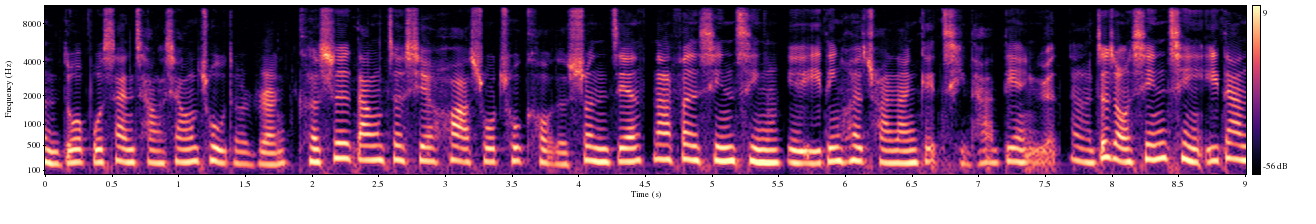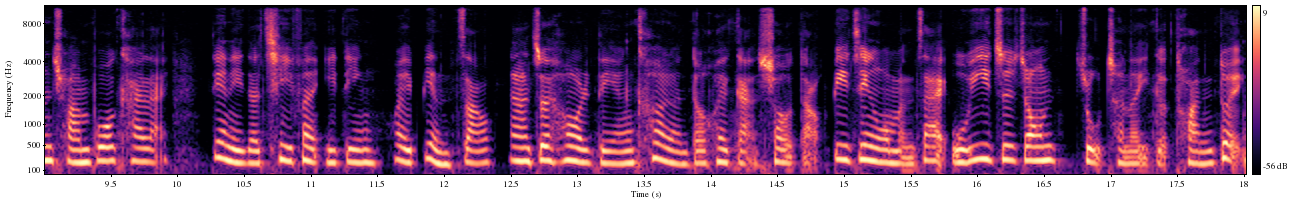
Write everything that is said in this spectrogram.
很多不擅长相处的人，可是当这些话说出口的瞬间，那份心情也一定会传染给其他店员。那这种心情一旦传播开来，店里的气氛一定会变糟。那最后连客人都会感受到，毕竟我们在无意之中组成了一个团队，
